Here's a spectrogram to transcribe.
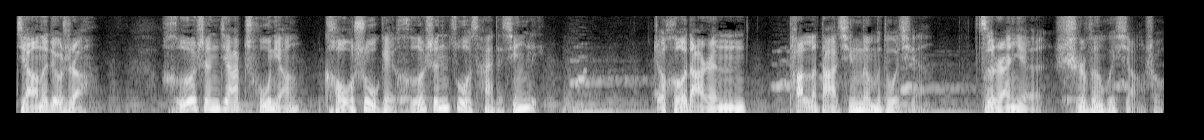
讲的就是啊，和珅家厨娘口述给和珅做菜的经历。这和大人贪了大清那么多钱。自然也十分会享受。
